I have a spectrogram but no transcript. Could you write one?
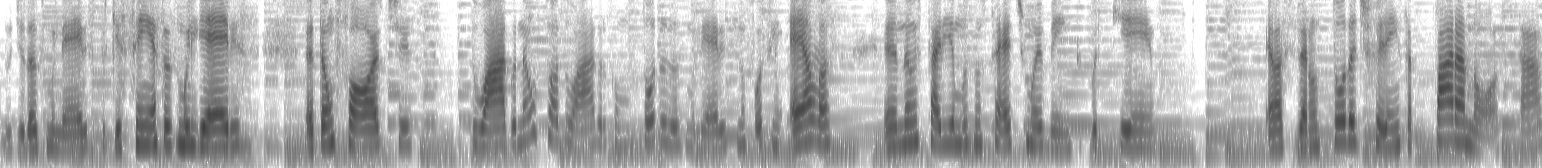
do Dia das Mulheres, porque sem essas mulheres é, tão fortes do agro, não só do agro, como todas as mulheres, se não fossem elas, é, não estaríamos no sétimo evento, porque elas fizeram toda a diferença para nós, tá?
